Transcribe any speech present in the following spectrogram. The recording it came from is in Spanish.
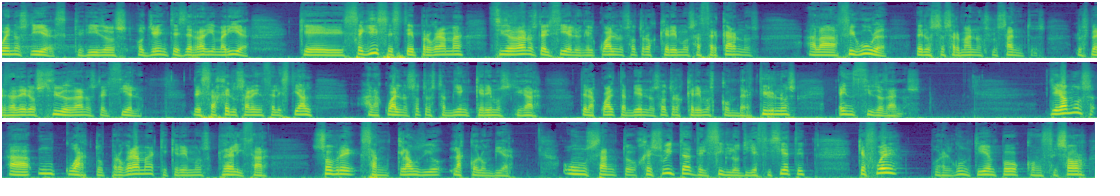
Buenos días, queridos oyentes de Radio María, que seguís este programa Ciudadanos del Cielo, en el cual nosotros queremos acercarnos a la figura de nuestros hermanos los santos, los verdaderos ciudadanos del cielo, de esa Jerusalén celestial a la cual nosotros también queremos llegar, de la cual también nosotros queremos convertirnos en ciudadanos. Llegamos a un cuarto programa que queremos realizar sobre San Claudio la Colombier, un santo jesuita del siglo XVII que fue por algún tiempo confesor,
